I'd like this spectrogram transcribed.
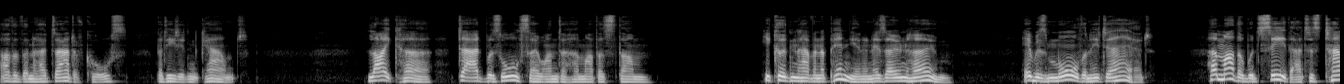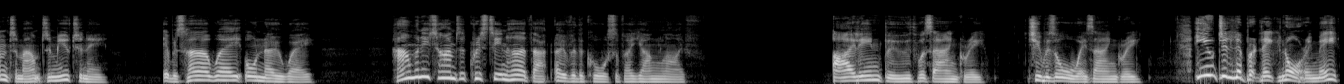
other than her dad, of course, but he didn't count. Like her, Dad was also under her mother's thumb. He couldn't have an opinion in his own home. It was more than he dared. Her mother would see that as tantamount to mutiny. It was her way or no way. How many times had Christine heard that over the course of her young life? Eileen Booth was angry. She was always angry. Are you deliberately ignoring me,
